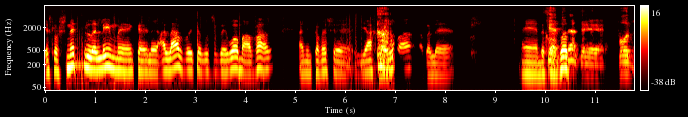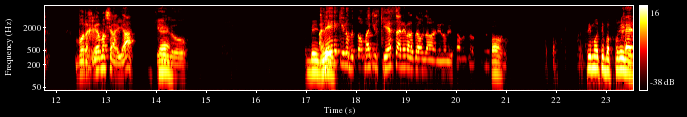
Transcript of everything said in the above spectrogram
יש לו שני צללים אה, כאלה עליו, כזה שזה אירוע מעבר. אני מקווה שיהיה אחלה אירוע, אבל אה, אה, בכל כן, אתה זאת, יודע, זה... ועוד, ועוד אחרי מה שהיה, כן. כאילו... בדיוק. אני כאילו בתור מייקל קיאסה, אני אומר, טוב, לא, אני לא נלחם, עזוב. שימו אותי בפרילים.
